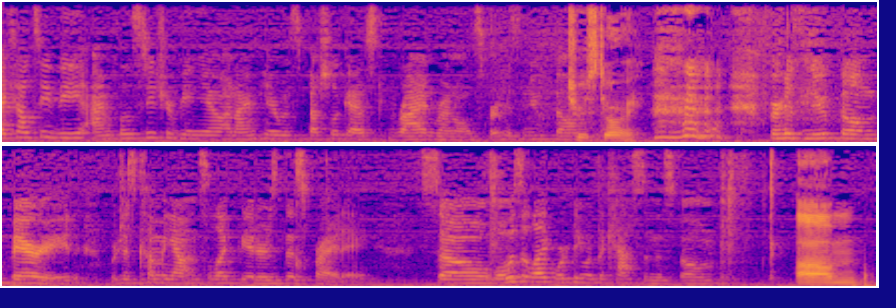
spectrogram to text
Hi Cal TV, I'm Felicity Trevino and I'm here with special guest Ryan Reynolds for his new film True story. for his new film Buried, which is coming out in select theaters this Friday. So, what was it like working with the cast in this film? Um,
